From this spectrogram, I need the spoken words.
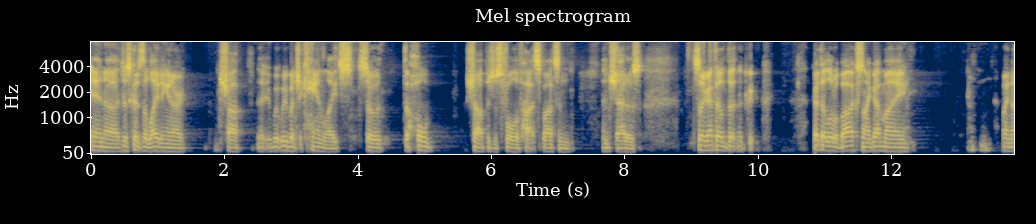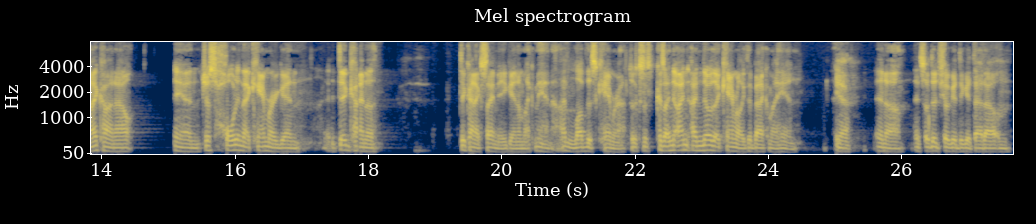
And, uh, just cause the lighting in our shop. Uh, we have a bunch of can lights, so the whole shop is just full of hot spots and and shadows. So I got that, that got that little box, and I got my my Nikon out, and just holding that camera again, it did kind of did kind of excite me again. I'm like, man, I love this camera just because I, I I know that camera like the back of my hand. Yeah, and uh, and so it did feel good to get that out and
